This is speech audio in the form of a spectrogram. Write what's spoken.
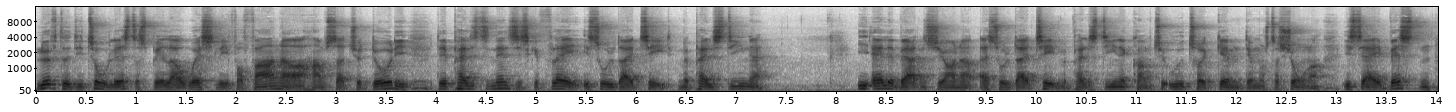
løftede de to Leicester-spillere Wesley Fofana og Hamza Chododi det palæstinensiske flag i solidaritet med Palæstina. I alle verdenshjørner er solidaritet med Palæstina kommet til udtryk gennem demonstrationer. Især i Vesten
